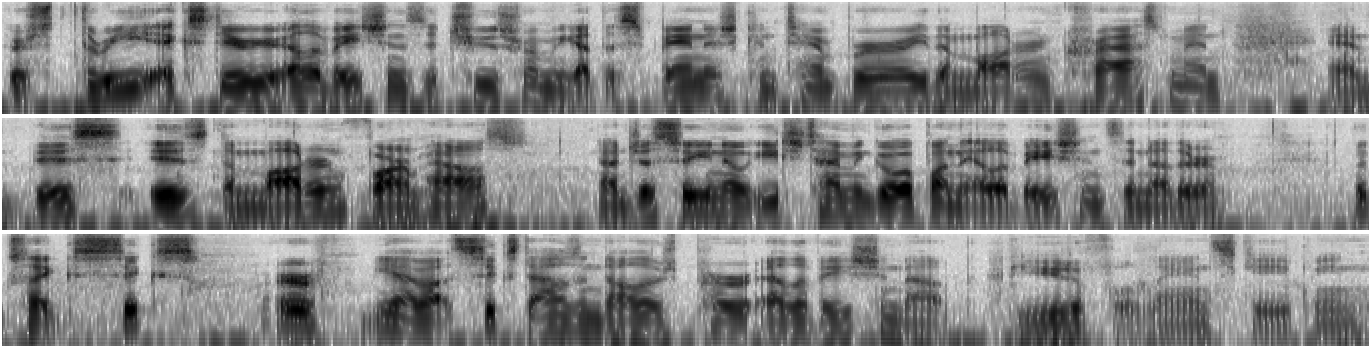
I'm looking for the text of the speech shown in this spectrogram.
There's three exterior elevations to choose from. You got the Spanish Contemporary, the Modern Craftsman, and this is the Modern Farmhouse. Now, just so you know, each time you go up on the elevations, another looks like six or yeah, about six thousand dollars per elevation up. Beautiful landscaping,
